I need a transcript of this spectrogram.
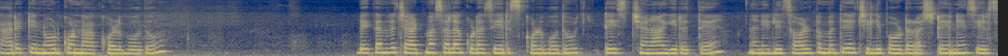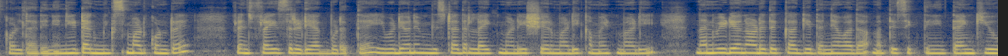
ಖಾರಕ್ಕೆ ನೋಡ್ಕೊಂಡು ಹಾಕ್ಕೊಳ್ಬೋದು ಬೇಕಂದರೆ ಚಾಟ್ ಮಸಾಲ ಕೂಡ ಸೇರಿಸ್ಕೊಳ್ಬೋದು. ಟೇಸ್ಟ್ ಚೆನ್ನಾಗಿರುತ್ತೆ. ನಾನಿಲ್ಲಿ ಸಾಲ್ಟು ಮತ್ತು ಚಿಲ್ಲಿ ಪೌಡರ್ ಅಷ್ಟೇ ಸೇರಿಸ್ಕೊಳ್ತಾ ಇದ್ದೀನಿ. ನೀಟಾಗಿ ಮಿಕ್ಸ್ ಮಾಡಿಕೊಂಡ್ರೆ ಫ್ರೆಂಚ್ ಫ್ರೈಸ್ ರೆಡಿ ಆಗಿಬಿಡುತ್ತೆ. ಈ ವಿಡಿಯೋ ನಿಮ್ಗೆ ಇಷ್ಟ ಆದರೆ ಲೈಕ್ ಮಾಡಿ ಶೇರ್ ಮಾಡಿ ಕಮೆಂಟ್ ಮಾಡಿ. ನನ್ನ ವಿಡಿಯೋ ನೋಡೋದಕ್ಕಾಗಿ ಧನ್ಯವಾದ. ಮತ್ತೆ ಸಿಗ್ತೀನಿ. ಥ್ಯಾಂಕ್ ಯು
